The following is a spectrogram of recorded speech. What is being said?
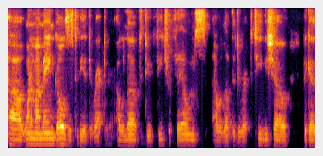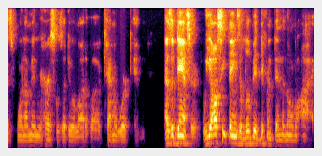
Uh, one of my main goals is to be a director. I would love to do feature films. I would love to direct a TV show because when I'm in rehearsals, I do a lot of uh, camera work. And as a dancer, we all see things a little bit different than the normal eye.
